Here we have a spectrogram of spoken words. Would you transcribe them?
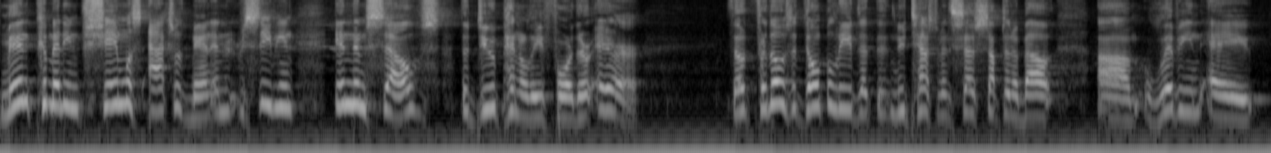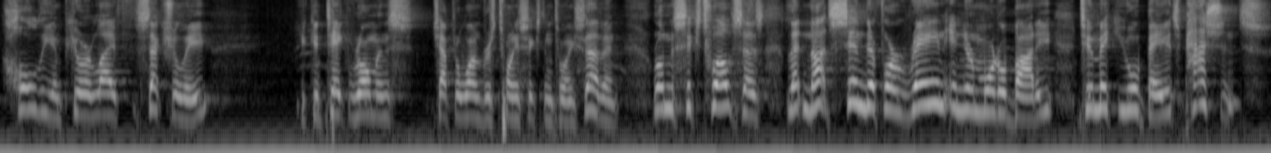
Men committing shameless acts with men and receiving in themselves the due penalty for their error. So, for those that don't believe that the New Testament says something about um, living a holy and pure life sexually, you can take Romans chapter 1 verse 26 and 27 romans 6.12 says let not sin therefore reign in your mortal body to make you obey its passions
